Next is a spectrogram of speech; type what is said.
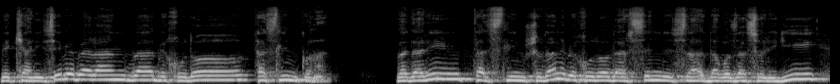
به کنیسه ببرند و به خدا تسلیم کنند. و در این تسلیم شدن به خدا در سن دوازده سالگی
